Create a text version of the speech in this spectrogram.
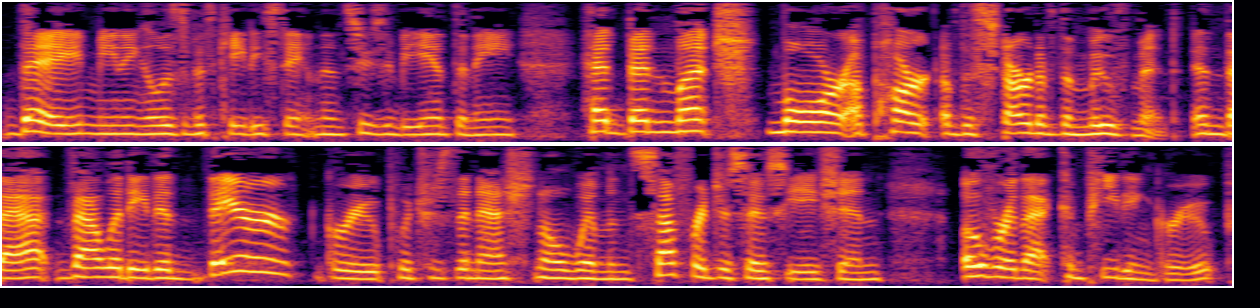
they, meaning Elizabeth Cady Stanton and Susan B. Anthony, had been much more a part of the start of the movement, and that validated their group, which was the National Women's Suffrage Association, over that competing group.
